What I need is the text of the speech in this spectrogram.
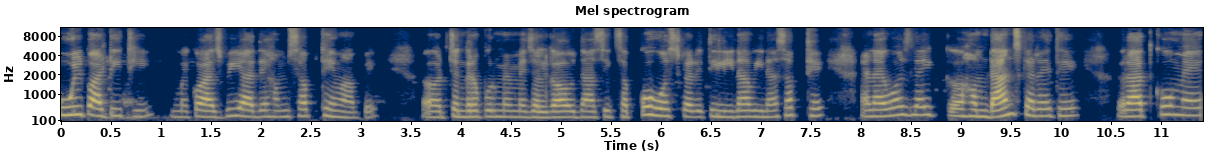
पूल पार्टी थी। मेरे को आज भी याद है हम सब थे वहाँ पे। चंद्रपुर में मैं जलगांव नासिक सबको होस्ट कर रही थी लीना वीना सब थे। एंड आई वाज लाइक हम डांस कर रहे थे। रात को मैं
